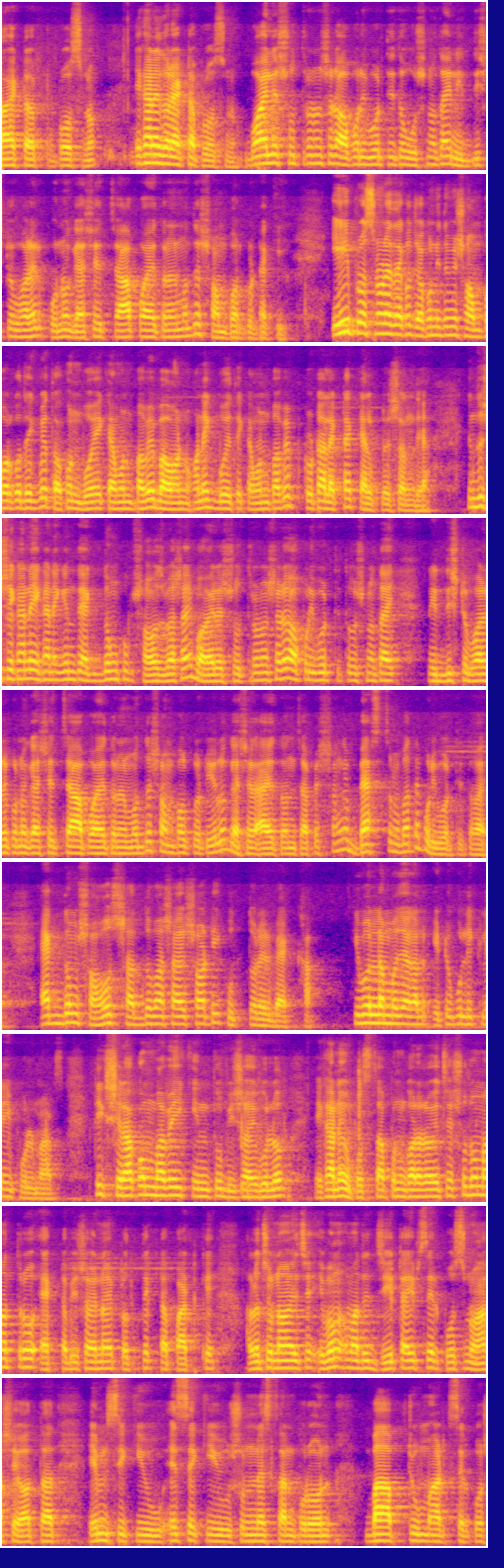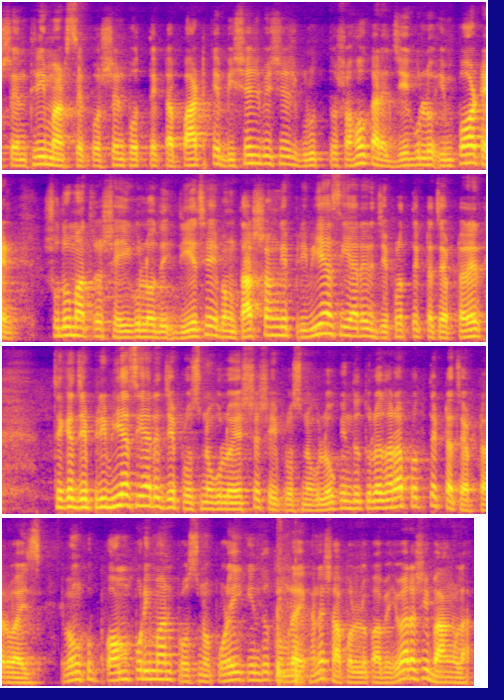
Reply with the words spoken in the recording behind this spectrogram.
একটা প্রশ্ন। এখানে ধরো একটা প্রশ্ন। বয়েলের সূত্র অনুসারে অপরিবর্তিত উষ্ণতায় নির্দিষ্ট ভরের কোনো গ্যাসের চাপ আয়তনের মধ্যে সম্পর্কটা কি? এই প্রশ্নটা দেখো, যখনই তুমি সম্পর্ক দেখবে তখন বইয়ে কেমন পাবে বা অন- অনেক বইতে কেমন পাবে টোটাল একটা ক্যালকুলেশন দেয়া। কিন্তু সেখানে এখানে কিন্তু একদম খুব সহজ ভাষায় বয়েলের সূত্র অনুসারে অপরিবর্তিত উষ্ণতায় নির্দিষ্ট ভরের কোনো গ্যাসের চাপ আয়তনের মধ্যে সম্পর্কটি হলো গ্যাসের আয়তন চাপের সঙ্গে ব্যস্ত অনুপাতে পরিবর্তিত হয়। একদম সহজ সাধ্য ভাষায় সঠিক উত্তরের ব্যাখ্যা। কি বললাম বোঝা গেল? এটুকু লিখলেই ফুল মার্কস ঠিক সেরকমভাবেই কিন্তু বিষয়গুলো এখানে উপস্থাপন করা রয়েছে। শুধুমাত্র একটা বিষয় নয়, প্রত্যেকটা পাঠকে আলোচনা হয়েছে এবং আমাদের যে টাইপসের প্রশ্ন আসে, অর্থাৎ এমসিকিউ এসএ কিউ শূন্যস্থান পূরণ বা টু মার্কসের কোশ্চেন থ্রি মার্কসের কোশ্চেন প্রত্যেকটা পাঠকে বিশেষ বিশেষ গুরুত্ব সহকারে যেগুলো ইম্পর্টেন্ট শুধুমাত্র সেইগুলো দিয়েছে এবং তার সঙ্গে প্রিভিয়াস ইয়ারের যে প্রত্যেকটা চ্যাপ্টারের থেকে যে প্রিভিয়াস ইয়ারের যে প্রশ্নগুলো এসছে, সেই প্রশ্নগুলোও কিন্তু তুলে ধরা প্রত্যেকটা চ্যাপ্টার ওয়াইজ এবং খুব কম পরিমাণ প্রশ্ন পড়েই কিন্তু তোমরা এখানে সাফল্য পাবে। এবার আসি বাংলা।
